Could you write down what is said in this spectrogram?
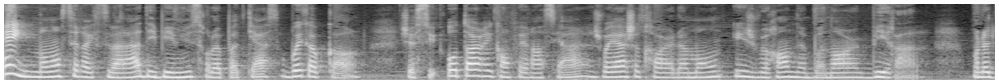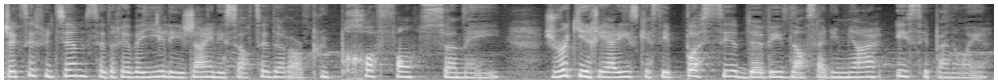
Hey, mon nom c'est Roxy Valade et bienvenue sur le podcast Wake Up Call. Je suis auteur et conférencière, je voyage à travers le monde et je veux rendre le bonheur viral. Mon objectif ultime, c'est de réveiller les gens et les sortir de leur plus profond sommeil. Je veux qu'ils réalisent que c'est possible de vivre dans sa lumière et s'épanouir.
